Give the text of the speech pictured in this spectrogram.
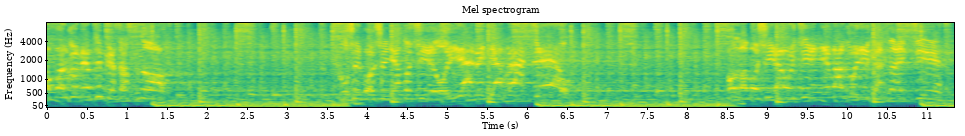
слов, аргументы без основ Слушать больше нету сил, я ведь не просил Полномочия уйти не могу никак найти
